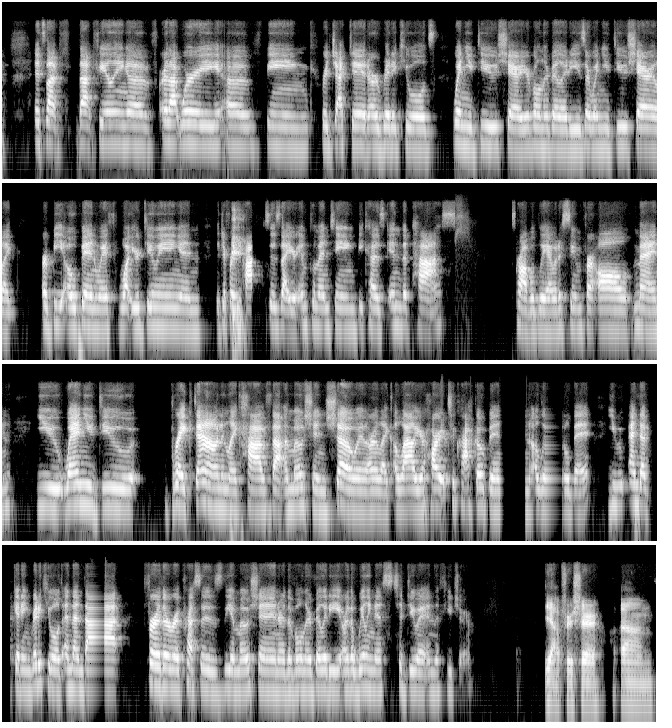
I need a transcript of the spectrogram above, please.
It's that that feeling of or that worry of being rejected or ridiculed when you do share your vulnerabilities or when you do share like or be open with what you're doing and the different practices that you're implementing because in the past probably i would assume for all men you when you do break down and like have that emotion show or like allow your heart to crack open a little bit you end up getting ridiculed and then that further represses the emotion or the vulnerability or the willingness to do it in the future. Yeah for sure. Um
